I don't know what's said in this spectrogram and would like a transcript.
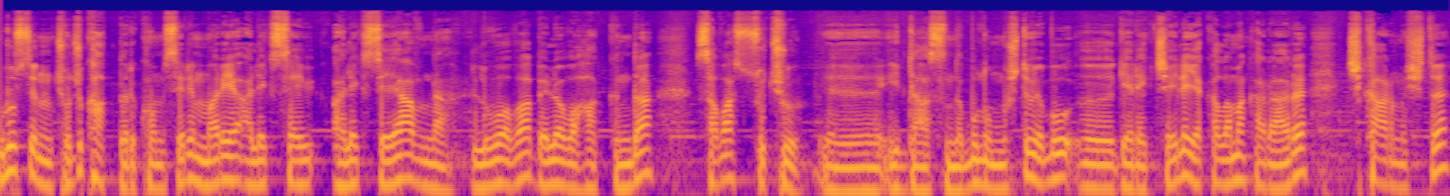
Rusya'nın çocuk hakları komiseri Maria Alexey, Alexeyevna Lvova Belova hakkında savaş suçu e, iddiasında bulunmuştu ve bu e, gerekçeyle yakalama kararı çıkarmıştı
